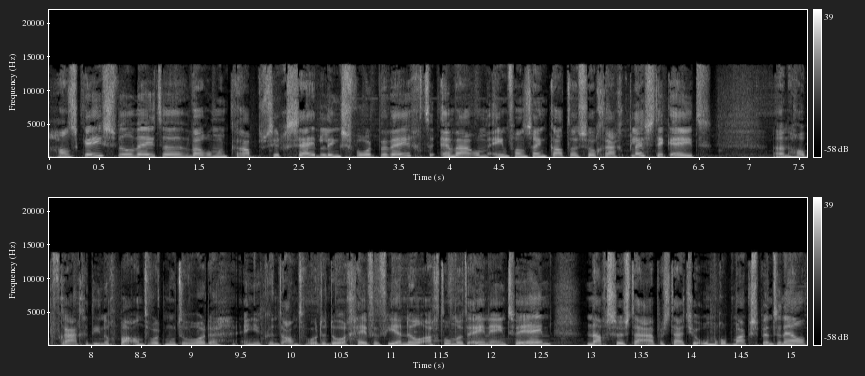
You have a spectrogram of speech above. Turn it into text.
Hans Kees wil weten waarom een krab zich zijdelings voortbeweegt... en waarom een van zijn katten zo graag plastic eet. Een hoop vragen die nog beantwoord moeten worden. En je kunt antwoorden doorgeven via 0800-1121. Nachtzuster, apenstaatje omroepmax.nl.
